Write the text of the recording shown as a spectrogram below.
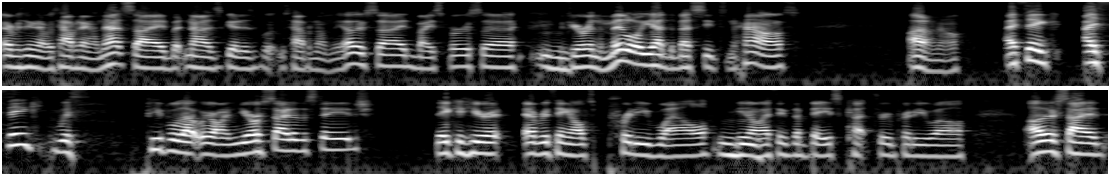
everything that was happening on that side, but not as good as what was happening on the other side, vice versa. Mhm. If you're in the middle, you had the best seats in the house. I don't know. I think I think with people that were on your side of the stage, they could hear it everything else pretty well. Mhm. You know, I think the bass cut through pretty well. Other side,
